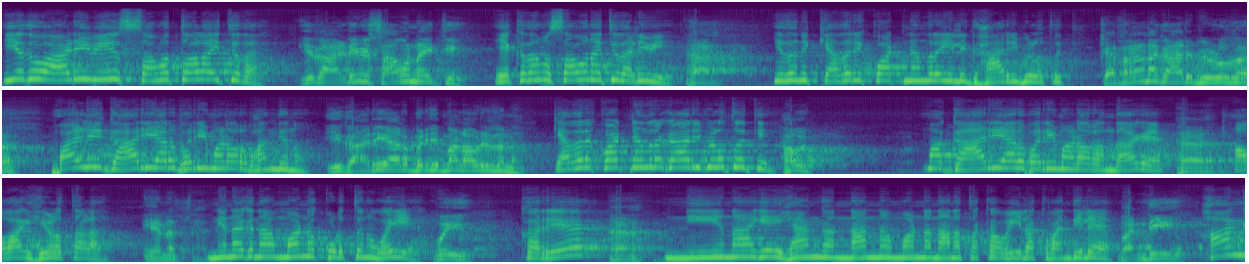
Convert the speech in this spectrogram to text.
ಇದು ಅಡವಿ ಸಮತೋಳ ಐತದ? ಇದು ಅಡವಿ ಸಾವನ್ ಐತಿ. ಏಕದಮ್ ಸಾವನ್ ಐತದ ಅಡವಿ? ಹಾ. ಇದನ್ನ ಕೆದರಿ ಕೊಟ್ಟನೆ ಅಂದ್ರೆ ಇಲ್ಲಿ ಗಾರಿ ಬೀಳತೈತಿ. ಕೆದರಣ ಗಾರಿ ಬೀಳುದ. ಹೊಳ್ಳಿ ಗಾರಿ ಯಾರು ಬರಿ ಮಾಡೋರು ಬಂದಿನ? ಈ ಗಾರಿ ಯಾರು ಬರಿ ಮಾಡವ್ರ ಇದನ್ನ? ಕೆದರಿ ಕೊಟ್ಟನೆ ಅಂದ್ರೆ ಗಾರಿ ಬೀಳತೈತಿ. ಹೌದು. ಮ ಗಾರಿ ಯಾರು ಬರಿ ಮಾಡೋರು ಅಂದಾಗ ಅವಾಗ ಹೇಳ್ತಾಳ ಏನಂತ? ನಿನಗೆ ನಾ ಮಣ್ಣು ಕೊಡ್ತೇನೆ ಒಯ್ಯ. ಒಯ್. ಕರೆ ನೀನಾಗೆ ಹೆಂಗ ನನ್ನ ಮಣ್ಣು ನನ್ನ ತಕ್ಕ ಒಯ್ಲಕ್ಕ ಬಂದಿಲೆ? ಬಂದಿ. ಹಂಗ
